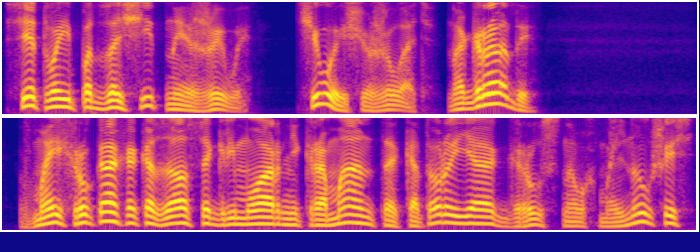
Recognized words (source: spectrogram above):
Все твои подзащитные живы. Чего еще желать? Награды? В моих руках оказался гримуар некроманта, который я, грустно ухмыльнувшись,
